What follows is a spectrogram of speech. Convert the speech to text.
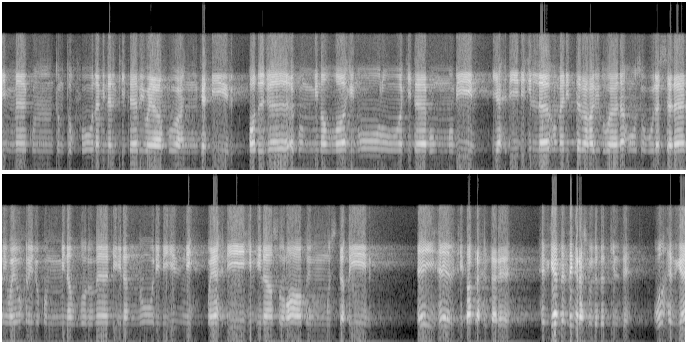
مما كنتم تخفون من الكتاب ويعفو عن كثير قد جاءكم من الله نور وكتاب مبين يهدي به الله من اتبع رضوانه سبل السلام ويخرجكم من الظلمات إلى النور بإذنه ويهديهم إلى صراط مستقيم أي هذا كتاب أهل داره һеҙгә беҙҙең рәсүлебеҙ килде. Ул һеҙгә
